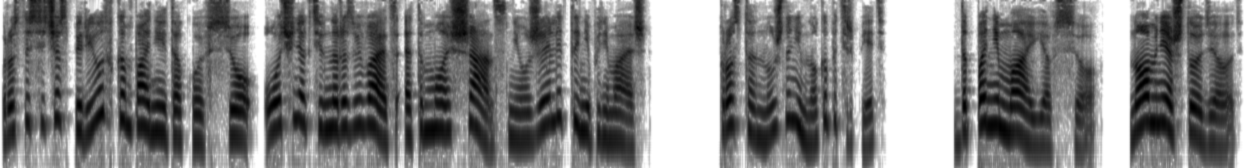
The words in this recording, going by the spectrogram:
Просто сейчас период в компании такой, все очень активно развивается. Это мой шанс. Неужели ты не понимаешь? Просто нужно немного потерпеть. Да понимаю я все. Ну а мне что делать?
